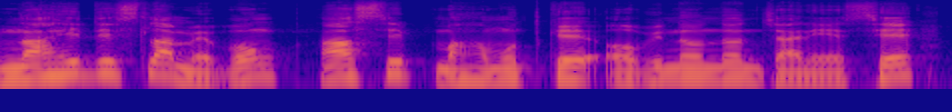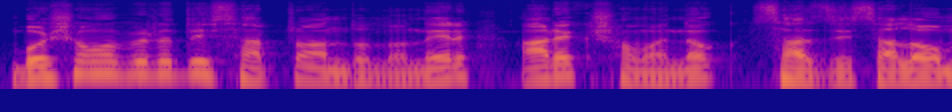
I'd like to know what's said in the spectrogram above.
নাহিদ ইসলাম এবং আসিফ মাহমুদকে অভিনন্দন জানিয়েছে বৈষম্যবিরোধী ছাত্র আন্দোলনের আরেক সমানক সার্জিস আলম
